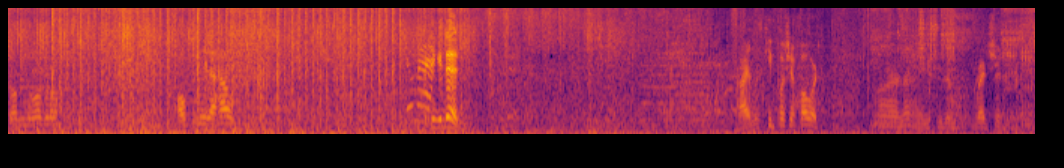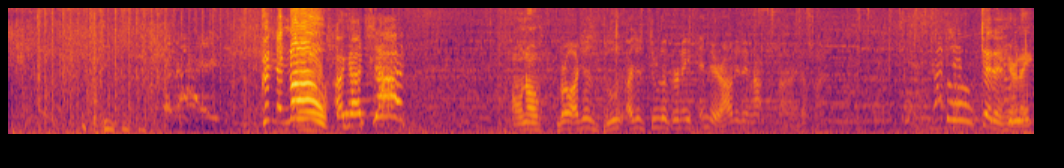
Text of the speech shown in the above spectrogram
Go the orbital. Hopefully that helps. No I think it did. All right, let's keep pushing forward. Uh, no, you see the red shit. Good night. No! I got shot, Oh no. bro. I just blew. I just threw the grenade in there. How did it not? All right, that's fine. Get in here, Nate.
